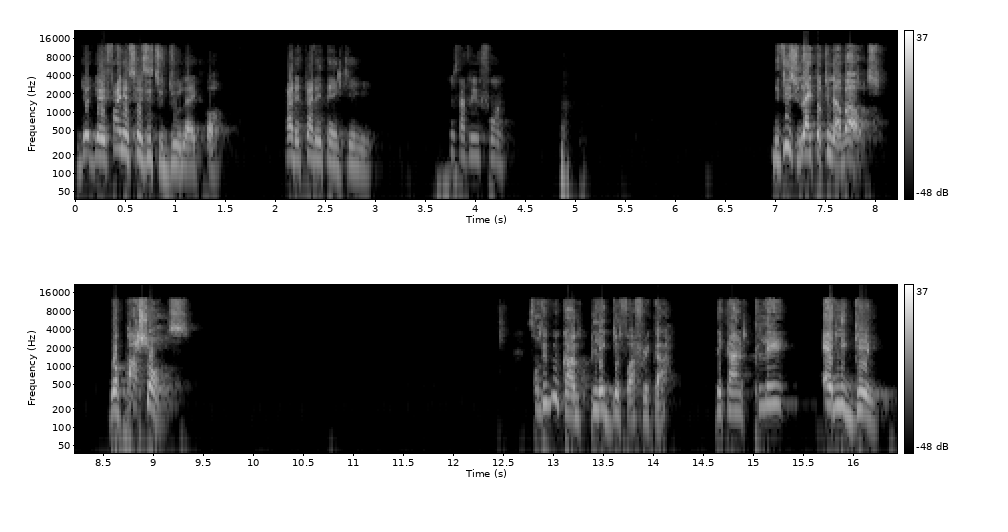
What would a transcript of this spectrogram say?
You find it so easy to do, like, oh, why they try to thanking me? Just having fun. The things you like talking about, your passions. Some people can play games for Africa. They can play any game.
